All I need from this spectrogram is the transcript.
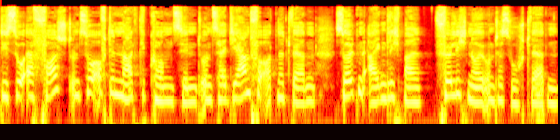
die so erforscht und so auf den Markt gekommen sind und seit Jahren verordnet werden, sollten eigentlich mal völlig neu untersucht werden.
